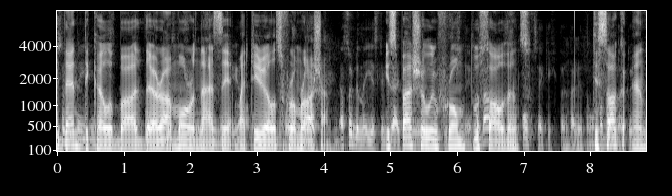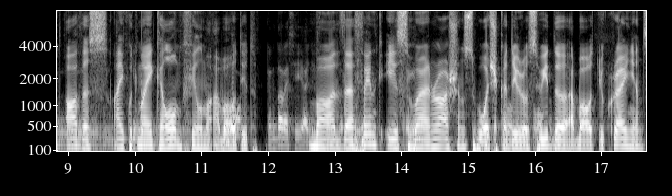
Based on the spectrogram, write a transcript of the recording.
identical, but there are more Nazi materials from Russia, especially from 2000s. Tesak and others, I could make a long film about it. But the thing is, when Russians watch Kadyrov's video about Ukrainians,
